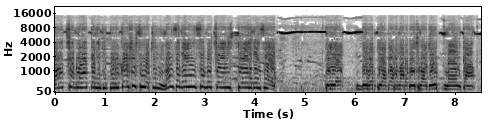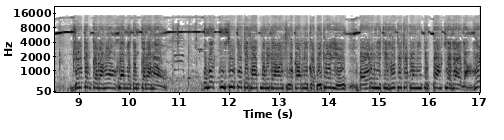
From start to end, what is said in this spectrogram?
और अच्छा ब्लॉक करने की पूरी कोशिश लेकिन वंस अगेन सब चेंज ये दिवंत यादव हमारे बीच मौजूद, मैं उनका वेलकम कर रहा हूँ, खैर मदम कर रहा हूँ। बहुत खूबसूरती के साथ मैंने कहा इस मुकाबले को देख रहे हैं और उन्हीं के हाथों से को तय किया जाएगा। है,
